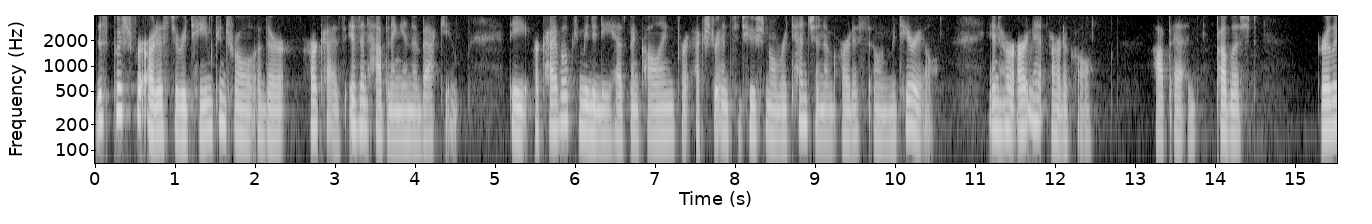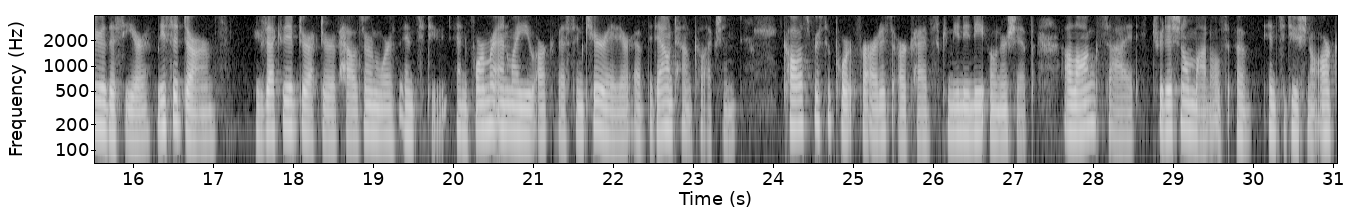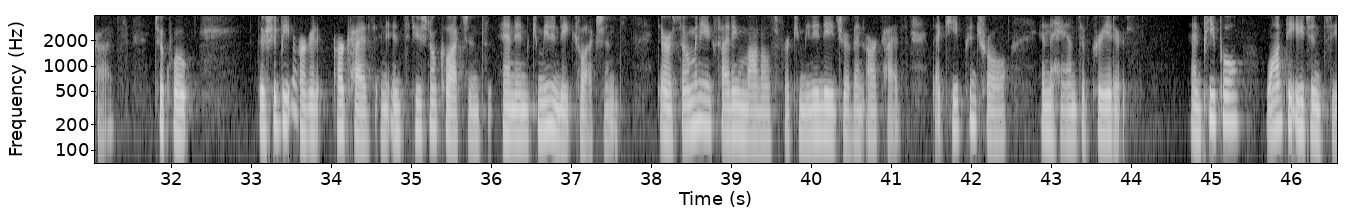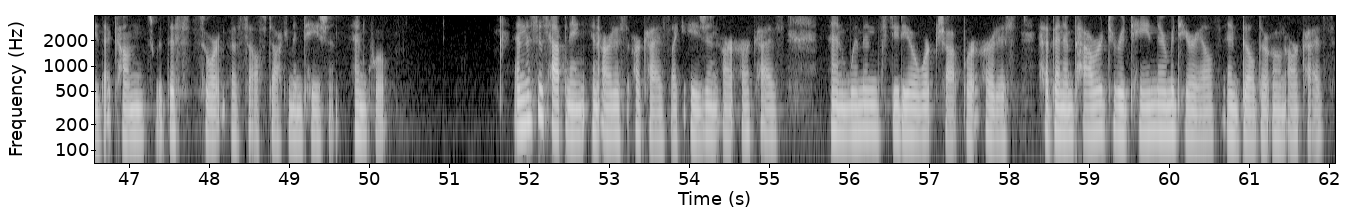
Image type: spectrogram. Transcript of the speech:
This push for artists to retain control of their archives isn't happening in a vacuum. The archival community has been calling for extra institutional retention of artists' own material. In her ArtNet article, op ed, published earlier this year, Lisa Darms, executive director of Hauser and Wirth Institute and former NYU archivist and curator of the Downtown Collection, calls for support for artist archives community ownership alongside traditional models of institutional archives. To quote, there should be archives in institutional collections and in community collections. There are so many exciting models for community driven archives that keep control in the hands of creators. And people want the agency that comes with this sort of self documentation. End quote. And this is happening in artist archives like Asian Art Archives and Women's Studio Workshop, where artists have been empowered to retain their materials and build their own archives.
